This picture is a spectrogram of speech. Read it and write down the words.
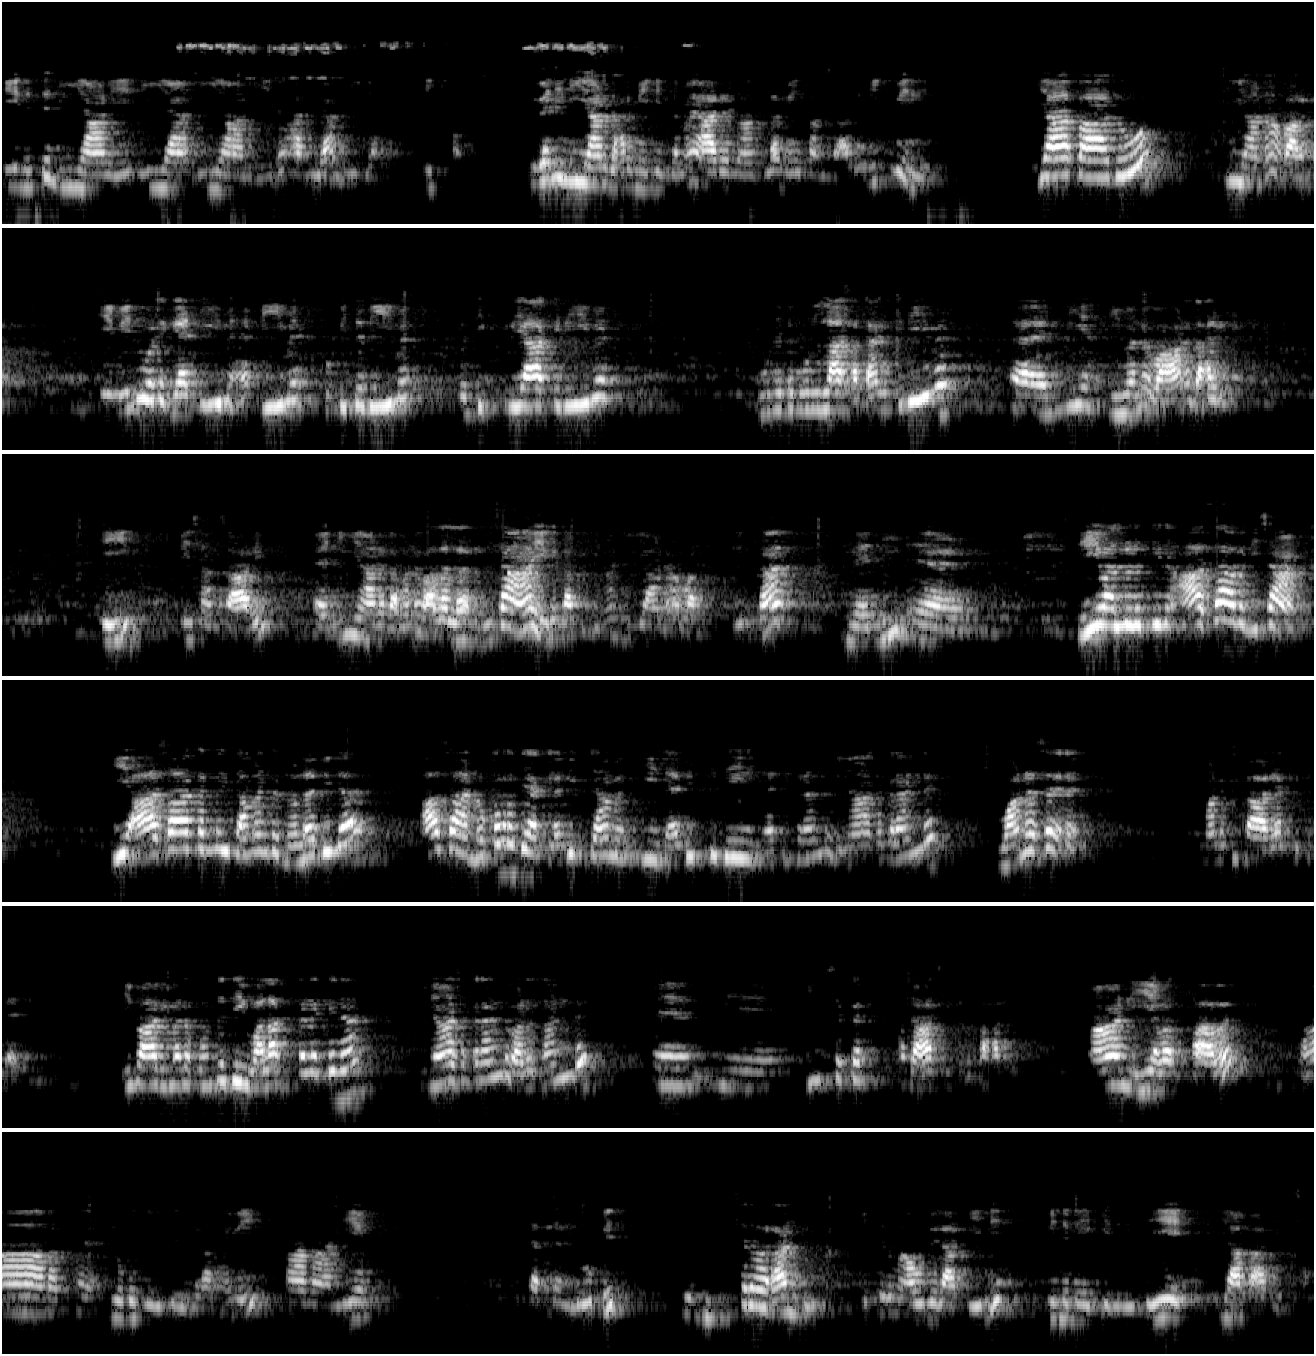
ඒ නිත නීයාණේ නීයා නීයාණේන අරියා නීයාණ. එවැනි නීයාණ ධර්මයකින් තමයි ආර්යයන් වහන්සේලා මේ සංසාරේ නික්මෙන්නේ. ව්‍යාපාදෝ නීයාණ වර්ග. ඒ වෙනුවට ගැටීම, හැපීම, කුපිත වීම, ප්‍රතික්‍රියා කිරීම, මුණට මුල්ලා සටන් කිරීම නිවන වාණ ධර්මයි. ඒ මේ සංසාරේ නියාන ගමන වලල නිසා ඒකට අපි කියනවා නියානවල්. ඒ නිසා දේවල් වල තියෙන ආශාව නිසා මේ ආශා කරන ගමනට නොලැබිලා ආශා නොකර දෙයක් ලැබිච්චාම මේ ලැබිච්ච දේ නැති කරන්න විනාශ කරන්න වනසන මානසිකාරයක් හිතට ඇති වෙනවා. ඒ වගේම අර හොඳ දේ වළක්වන කෙනා විනාශ කරන්න වනසන්න මේ හිංසක අදහස් කරපහත්. ආනී අවස්ථාව තාමත් යෝග ජීවිතේ විතරක් නෙවෙයි සාමාන්‍ය සත්‍යන ලෝකෙත් ඉච්ඡරව රණ්ඩු ඉච්ඡරම අවු වෙලා තියෙන්නේ මෙන්න මේ කියන විදිහේ ව්‍යාපාරය නිසා.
